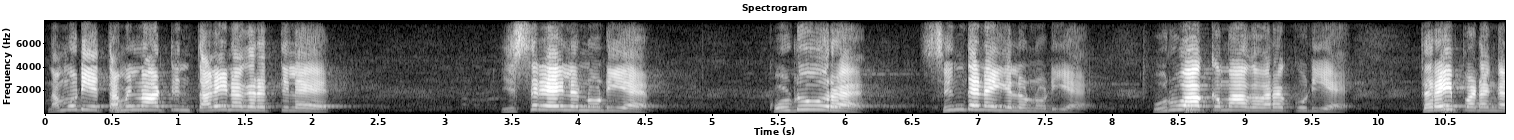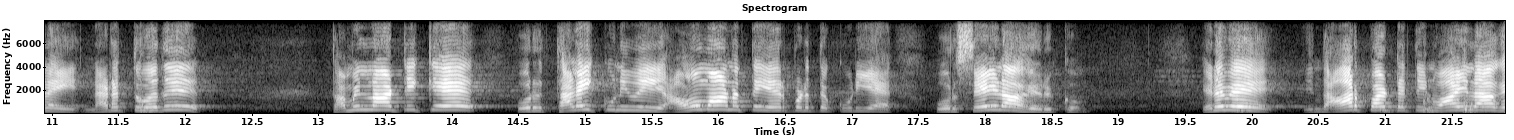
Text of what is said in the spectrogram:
நம்முடைய தமிழ்நாட்டின் தலைநகரத்தில் இஸ்ரேலினுடைய கொடூர சிந்தனைகளினுடைய உருவாக்கமாக வரக்கூடிய திரைப்படங்களை நடத்துவது தமிழ்நாட்டுக்கே ஒரு தலைக்குனிவை அவமானத்தை ஏற்படுத்தக்கூடிய ஒரு செயலாக இருக்கும். எனவே இந்த ஆர்ப்பாட்டத்தின் வாயிலாக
